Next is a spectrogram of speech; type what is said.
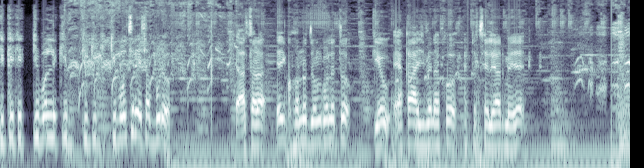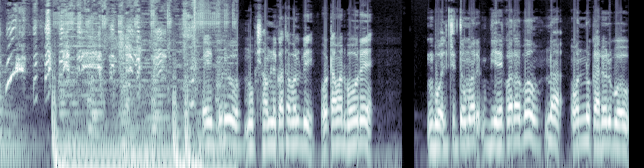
কি- বললি, কি, কি- বলছিলে এসব বুড়ো? তাছাড়া এই ঘন জঙ্গলে তো কেউ একা আসবে না একটা ছেলে আর মেয়ে। এই বুড়ো, মুখ সামনে কথা বলবি, ওটা আমার বউ রে। বলছি তোমার বিয়ে করা বউ না অন্য কারোর বউ?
